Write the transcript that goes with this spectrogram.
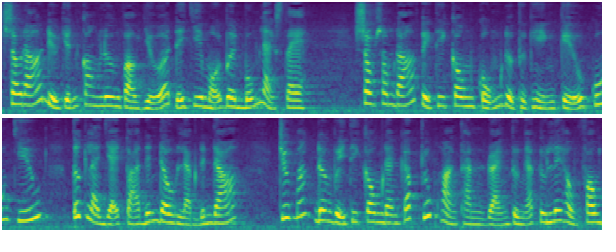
sau đó điều chỉnh con lương vào giữa để chia mỗi bên 4 làn xe. Song song đó, việc thi công cũng được thực hiện kiểu cuốn chiếu, tức là giải tỏa đến đâu làm đến đó. Trước mắt, đơn vị thi công đang gấp rút hoàn thành đoạn từ ngã tư Lê Hồng Phong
